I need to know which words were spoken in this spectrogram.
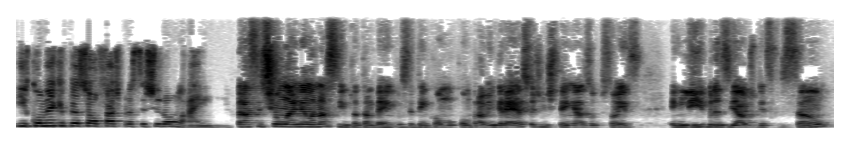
E como é que o pessoal faz para assistir online? Para assistir online é lá na Simpla também. Você tem como comprar o ingresso, a gente tem as opções em Libras e audiodescrição.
